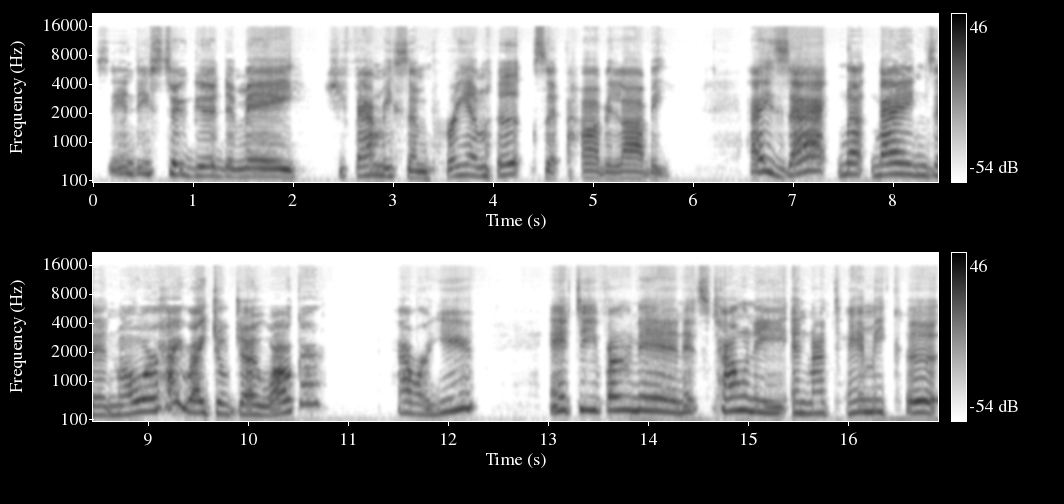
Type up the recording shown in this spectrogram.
Cindy's too good to me. She found me some prim hooks at Hobby Lobby. Hey, Zach, Mukbangs and more. Hey, Rachel Joe Walker. How are you? Auntie Vernon, it's Tony and my Tammy Cook.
